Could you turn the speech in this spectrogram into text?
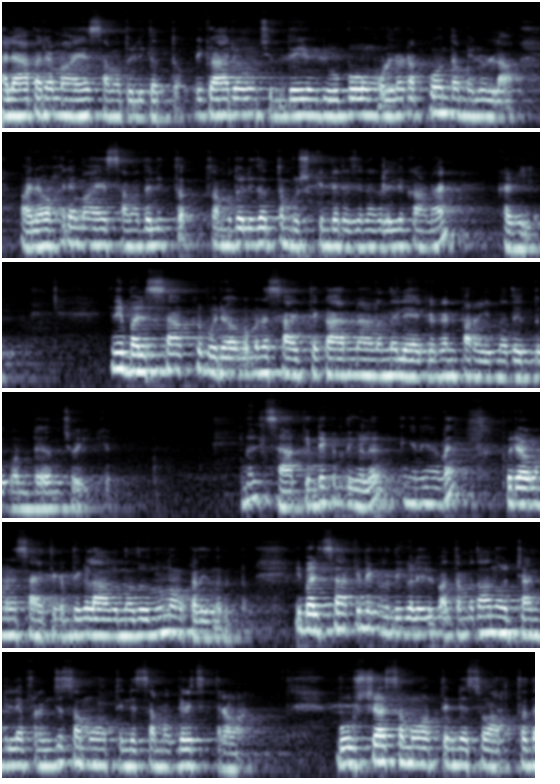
കലാപരമായ സമതുലിതത്വം വികാരവും ചിന്തയും രൂപവും ഉള്ളടക്കവും തമ്മിലുള്ള മനോഹരമായ സമതുലിത്വ സമതുലിതത്വം പുഷ്കിന്റെ രചനകളിൽ കാണാൻ കഴിയും. ഇനി ബൽസാക്ക് പുരോഗമന സാഹിത്യകാരനാണെന്ന് ലേഖകൻ പറയുന്നത് എന്തുകൊണ്ട് എന്ന് ചോദിക്കും. ബൽസാക്കിന്റെ കൃതികൾ എങ്ങനെയാണ് പുരോഗമന സാഹിത്യ കൃതികളാകുന്നതെന്നും നമുക്കതിൽ നിന്ന് കിട്ടും. ഈ ബൽസാക്കിന്റെ കൃതികളിൽ പത്തൊമ്പതാം നൂറ്റാണ്ടിലെ ഫ്രഞ്ച് സമൂഹത്തിന്റെ സമഗ്ര ചിത്രമാണ്. ബൂർഷ സമൂഹത്തിന്റെ സ്വാർത്ഥത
